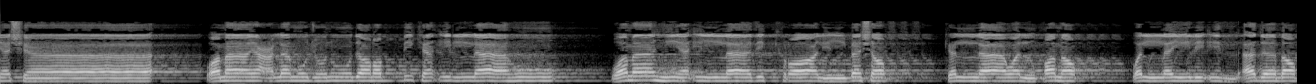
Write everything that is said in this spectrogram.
يشاء. وما يعلم جنود ربك إلا هو وما هي إلا ذكرى للبشر. كلا والقمر والليل إذ أدبر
